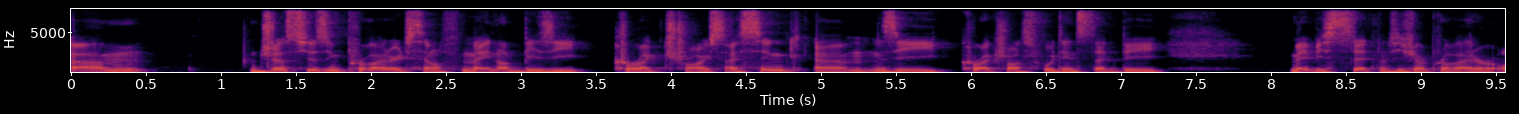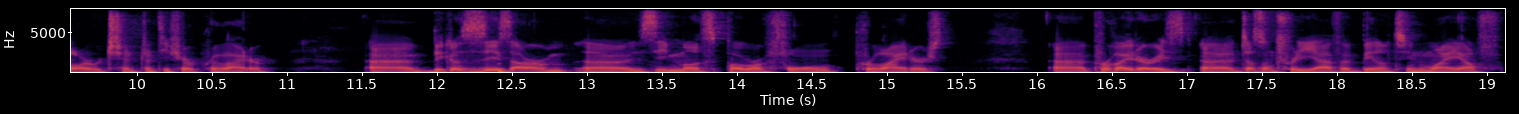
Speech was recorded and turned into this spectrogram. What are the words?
Um, just using provider itself may not be the correct choice. I think um, the correct choice would instead be maybe set notifier provider or change notifier provider. Uh, because these are uh, the most powerful providers. Uh, provider is uh, doesn't really have a built-in way of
